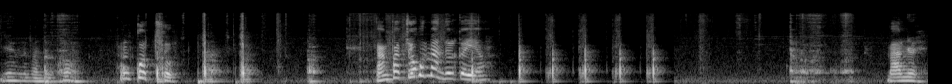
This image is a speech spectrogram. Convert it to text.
이 정도만 넣고 홍고추 양파 조금만 넣을 거예요. 마늘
